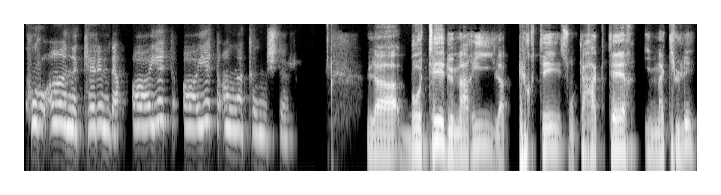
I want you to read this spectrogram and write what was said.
Kur'an-ı Kerim'de ayet ayet anlatılmıştır. La beauté de Marie, la pureté, son caractère immaculé,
